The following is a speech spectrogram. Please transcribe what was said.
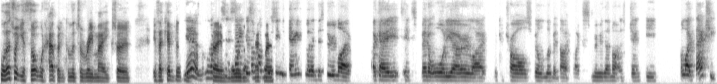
well, that's what you thought would happen because it's a remake. So if they kept it, Yeah, but like, it's Same, insane because sometimes you see with games where they just do like, okay, it's, it's better audio, like the controls feel a little bit like, like smoother, not as janky, but like they actually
